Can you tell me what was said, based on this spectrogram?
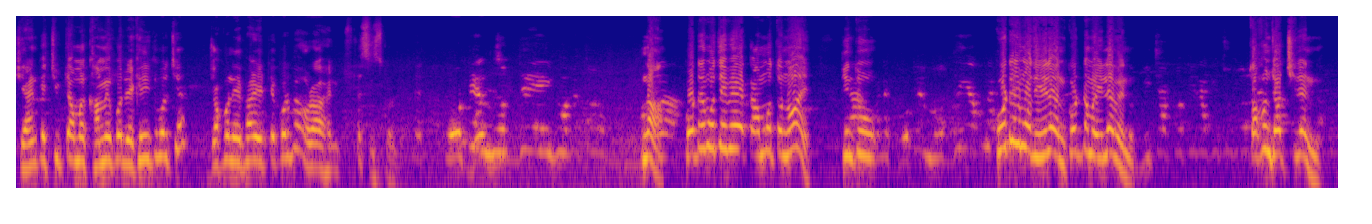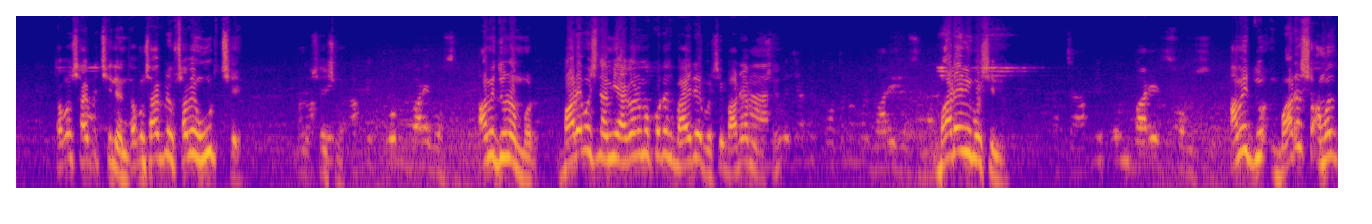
সেই হ্যান্ডকার চিপটা আমার খামে করে রেখে দিতে বলছে। যখন এফআইআর এটা করবে ওরা হ্যান্ডকারটা সিজ করবে। না কোর্টের মধ্যে এভাবে কাম্য তো নয় কিন্তু মানে কোর্টের কোর্টের মধ্যে ইলেভেন কোর্ট নাম্বার ইলেভেন? তখন জজ ছিলেন না। তখন সাহেব ছিলেন তখন সাহেব সবে উঠছে। মানে সেই সময়। আমি দু নম্বর। বারে বসি না আমি এগারো নম্বর কোর্টের বাইরে বসি বারে বসি। বারে আমি বসি না আচ্ছা আমি বারের আমাদের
